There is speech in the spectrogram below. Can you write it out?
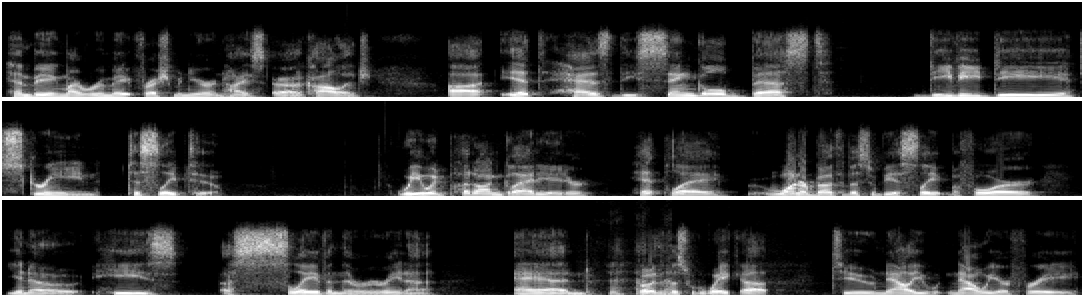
him being my roommate freshman year in high uh, college, uh, it has the single best DVD screen to sleep to. We would put on Gladiator, hit play. One or both of us would be asleep before you know he's a slave in the arena, and both of us would wake up to now you now we are free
